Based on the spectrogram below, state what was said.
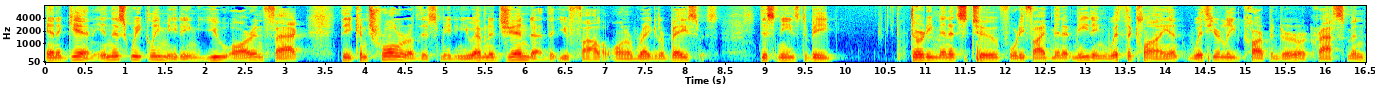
And again, in this weekly meeting, you are in fact the controller of this meeting. You have an agenda that you follow on a regular basis. This needs to be 30 minutes to 45 minute meeting with the client, with your lead carpenter or craftsman,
